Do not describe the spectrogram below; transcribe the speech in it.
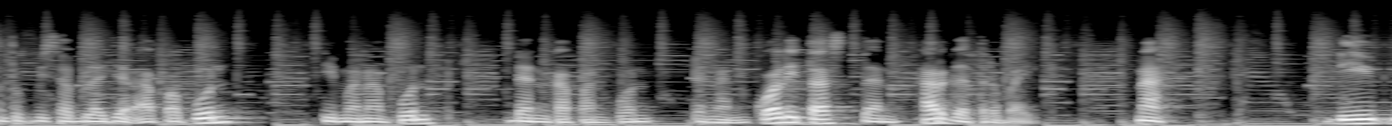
untuk bisa belajar apa pun, di mana pun, dan kapan pun dengan kualitas dan harga terbaik. Nah, di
